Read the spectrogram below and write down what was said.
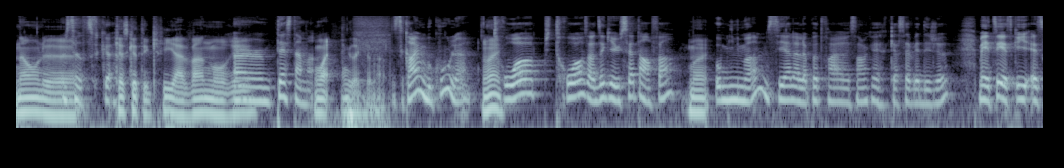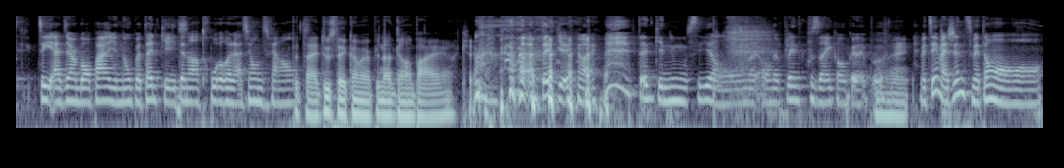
Non, le... Un certificat. Qu'est-ce que t'écris avant de mourir? Un testament. Ouais, exactement. C'est quand même beaucoup, là. Ouais, Trois, puis trois, ça veut dire qu'il y a eu sept enfants, ouais. au minimum, si elle, elle a pas de frères et sœurs qu'elle qu'elle savait déjà. Mais, tu sais, est-ce qu'il... Est-ce, que- tu sais, elle dit un bon père, you know, peut-être qu'il était dans trois relations différentes. Peut-être. Ou c'était comme un peu notre grand-père. que- peut-être que, ouais. Peut-être que nous aussi, on a, on a plein de cousins qu'on connaît pas. Ouais. Mais tu sais, imagine si, mettons, on,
